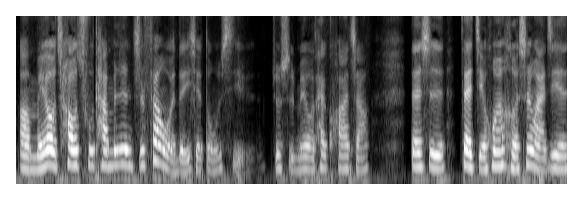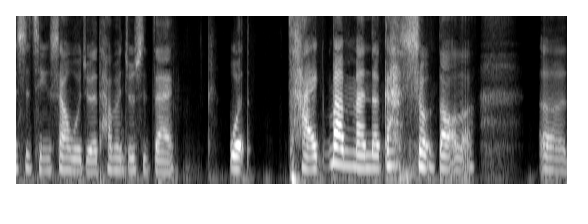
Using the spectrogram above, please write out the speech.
啊，没有超出他们认知范围的一些东西，就是没有太夸张。但是在结婚和生娃这件事情上，我觉得他们就是在，我才慢慢的感受到了，呃，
